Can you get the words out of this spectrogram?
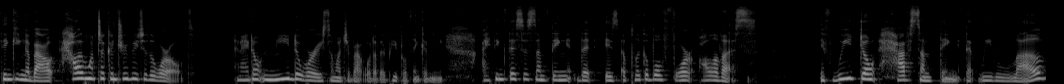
thinking about how I want to contribute to the world. And I don't need to worry so much about what other people think of me. I think this is something that is applicable for all of us. If we don't have something that we love,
